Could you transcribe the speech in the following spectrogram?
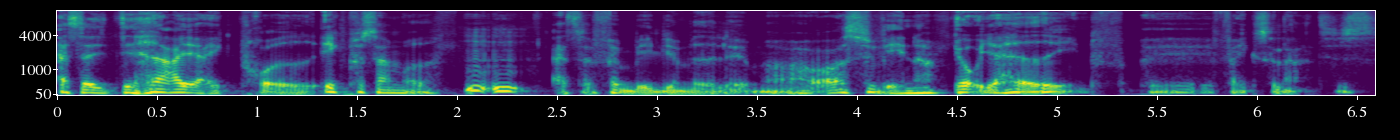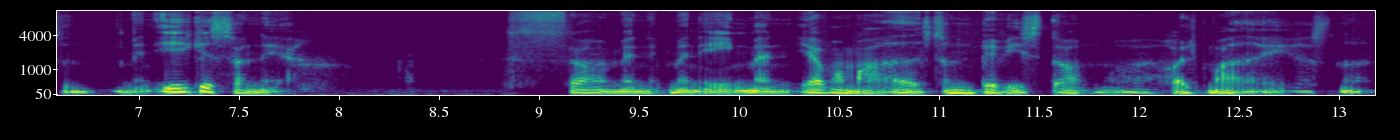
Altså, det har jeg ikke prøvet. Ikke på samme måde. Mm-mm. Altså familiemedlemmer og også venner. Jo, jeg havde en øh, for ikke så lang tid siden, men ikke så nær. Så, men, men en, man, jeg var meget sådan bevidst om og holdt meget af og sådan noget.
